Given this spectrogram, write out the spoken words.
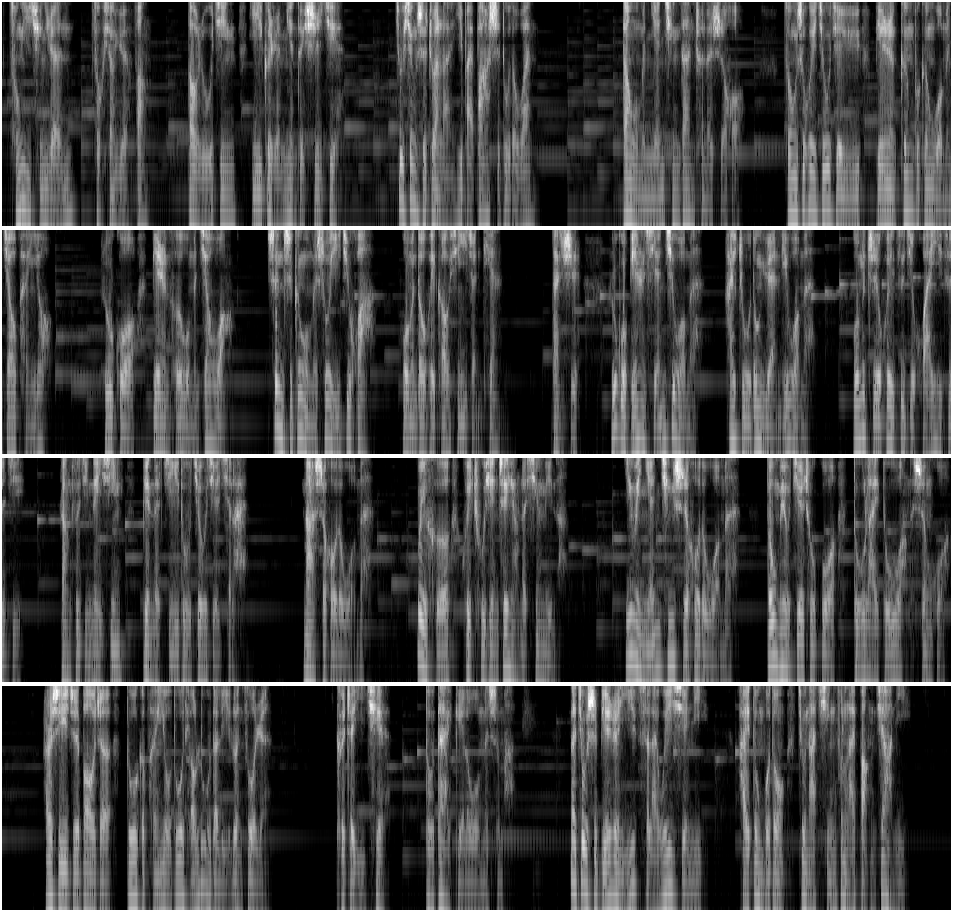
从一群人走向远方。到如今，一个人面对世界，就像是转了一百八十度的弯。当我们年轻单纯的时候，总是会纠结于别人跟不跟我们交朋友。如果别人和我们交往，甚至跟我们说一句话，我们都会高兴一整天。但是，如果别人嫌弃我们，还主动远离我们，我们只会自己怀疑自己，让自己内心变得极度纠结起来。那时候的我们，为何会出现这样的心理呢？因为年轻时候的我们，都没有接触过独来独往的生活，而是一直抱着多个朋友多条路的理论做人。可这一切，都带给了我们什么？那就是别人以此来威胁你，还动不动就拿情分来绑架你，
